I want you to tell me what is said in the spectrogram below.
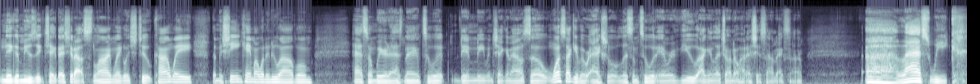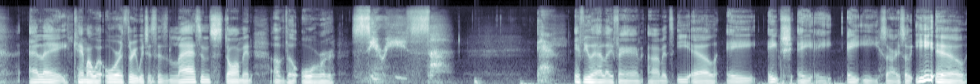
nigga music. Check that shit out. Slime language two. Conway the Machine came out with a new album. Had some weird ass name to it. Didn't even check it out. So once I give an actual listen to it and review, I can let y'all know how that shit sound next time. Uh, last week, Elhae came out with Aura 3, which is his last installment of the Aura series. If you're an Elhae fan, um, it's E L A H A A A E. Sorry, so E L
